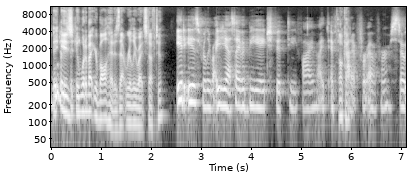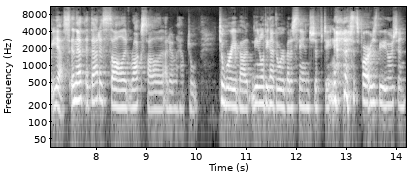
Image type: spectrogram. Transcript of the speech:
is what about your ball head? Is that really right stuff too? It is really right. Yes, I have a BH55. I, have okay. had it forever. So yes, and that that is solid, rock solid. I don't have to to worry about. it. The only thing I have to worry about is sand shifting as far as the ocean.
